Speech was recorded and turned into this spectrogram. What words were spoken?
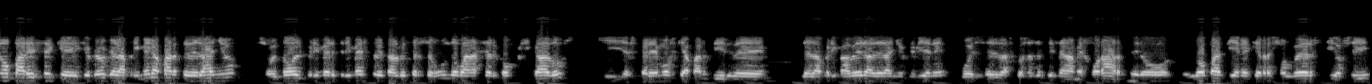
No parece que, yo creo que la primera parte del año, sobre todo el primer trimestre, tal vez el segundo, van a ser complicados y esperemos que a partir de, la primavera del año que viene, pues eh, las cosas empiecen a mejorar, pero Europa tiene que resolver sí o sí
